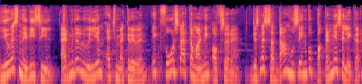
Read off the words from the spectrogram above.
US navy seal admiral William H McRaven एक फोर स्टार कमांडिंग ऑफिसर हैं, जिसने सद्दाम हुसैन को पकड़ने से लेकर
